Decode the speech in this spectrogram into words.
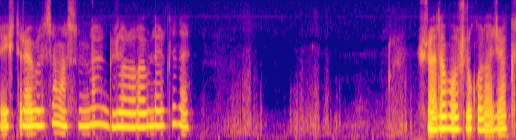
Değiştirebilsem aslında güzel olabilirdi de. Şurada boşluk olacak.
